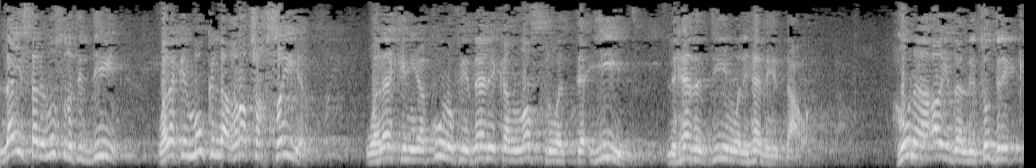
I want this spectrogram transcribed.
ليس لنصرة الدين ولكن ممكن لأغراض شخصية. ولكن يكون في ذلك النصر والتأييد لهذا الدين ولهذه الدعوة. هنا أيضا لتدرك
